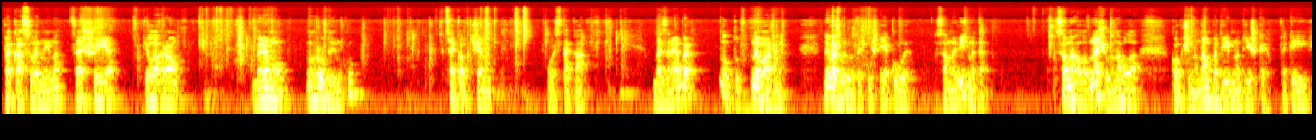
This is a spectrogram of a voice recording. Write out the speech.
така свинина, це шия кілограм. Беремо грудинку. Це копчена ось така без ребер. Ну, тут неважно. Неважливо, точніше, яку ви саме візьмете. Саме головне, щоб вона була копчена. Нам потрібно трішки такий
